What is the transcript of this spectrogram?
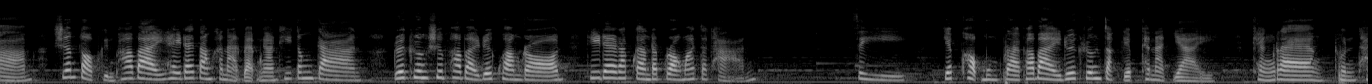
3. เชื่อมต่อผืนผ้าใบให้ได้ตามขนาดแบบงานที่ต้องการ ด้วยเครื่องเชื่อมผ้าใบด้วยความร้อนที่ได้รับการรับรองมาตรฐาน 4. เย็บขอบมุมปลายผ้าใบด้วยเครื่องจักรเย็บขนาดใหญ่ แข็งแรง ทนท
